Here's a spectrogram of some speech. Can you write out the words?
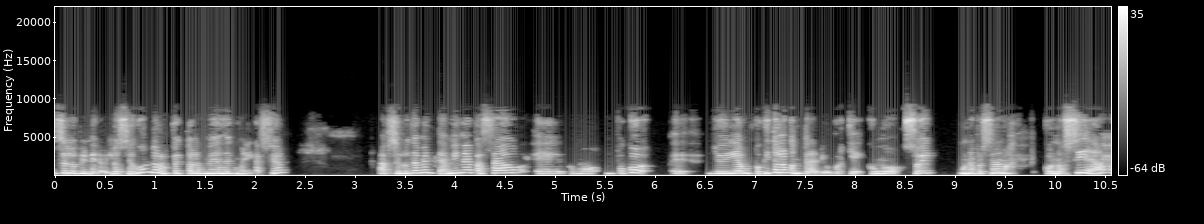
Eso es lo primero. Y lo segundo, respecto a los medios de comunicación, absolutamente. A mí me ha pasado eh, como un poco, eh, yo diría un poquito lo contrario, porque como soy una persona más conocida,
